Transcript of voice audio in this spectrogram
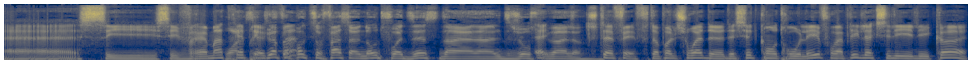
Euh, c'est vraiment très préoccupant. Là, faut pas que tu refasses un autre fois 10 dans, dans le 10 jours suivants. Là. Tout à fait. Tu pas le choix d'essayer de, contrôler. Il faut rappeler là, que c'est les, les, cas,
